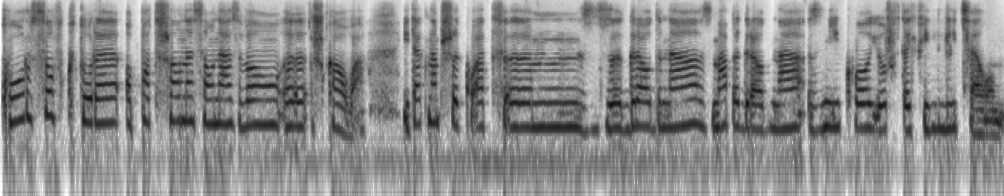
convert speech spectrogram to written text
kursów, które opatrzone są nazwą e, szkoła. I tak na przykład z Grodna, z mapy Grodna znikło już w tej chwili liceum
